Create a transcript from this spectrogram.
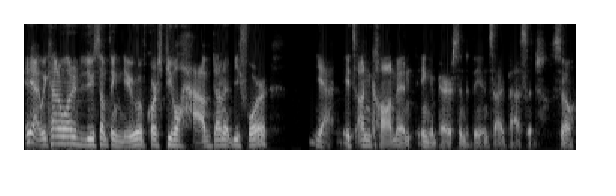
And yeah, we kind of wanted to do something new. Of course, people have done it before. Yeah, it's uncommon in comparison to the inside passage. So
